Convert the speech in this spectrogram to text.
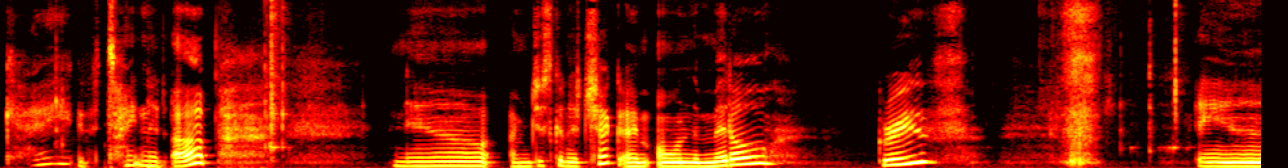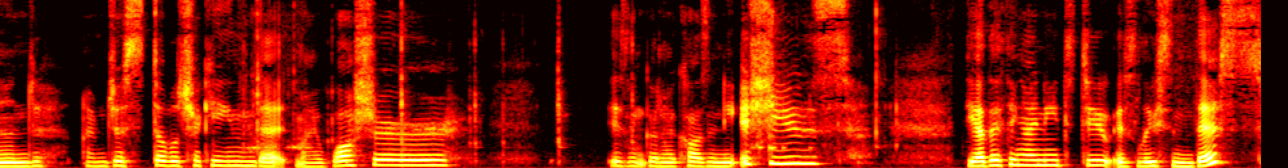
Okay, I'm going to tighten it up. Now I'm just going to check I'm on the middle groove and I'm just double checking that my washer isn't going to cause any issues. The other thing I need to do is loosen this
